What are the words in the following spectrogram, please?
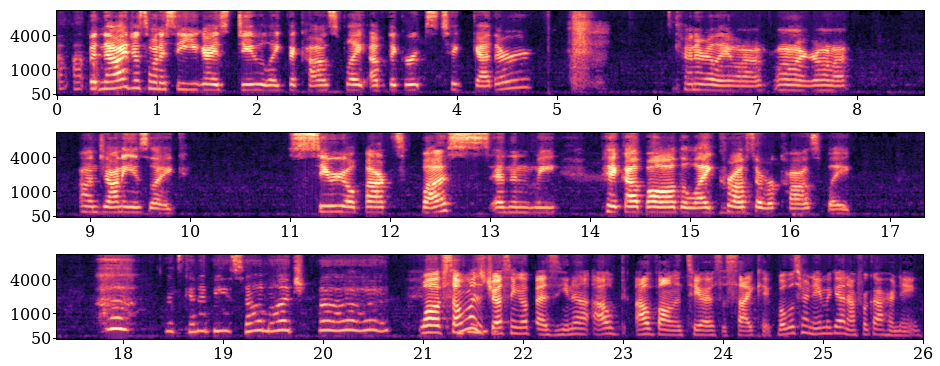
Oh, oh, But now I just want to see you guys do like the cosplay of the groups together. Kind of really want to want to go on, on Johnny's like cereal box bus, and then we pick up all the like crossover cosplay. it's gonna be so much fun. Well if someone's Mm-hmm. dressing up as Xena, I'll I'll volunteer as a sidekick. What was her name again? I forgot her name.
